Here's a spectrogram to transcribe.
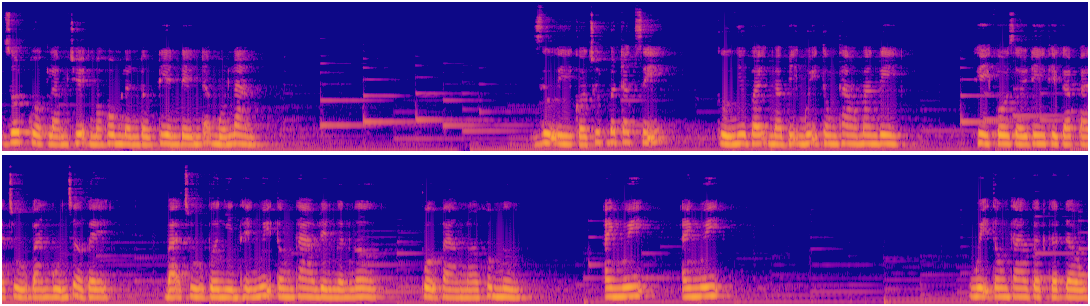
rốt cuộc làm chuyện mà hôm lần đầu tiên đến đã muốn làm. Dự ý có chút bất đắc dĩ, cứ như vậy mà bị ngụy Tông Thao mang đi. Khi cô rời đi thì gặp bà chủ bán bún trở về. Bà chủ vừa nhìn thấy ngụy Tông Thao liền ngẩn ngơ, vội vàng nói không ngừng. Anh Ngụy, anh Ngụy. Ngụy Tông Thao gật gật đầu,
